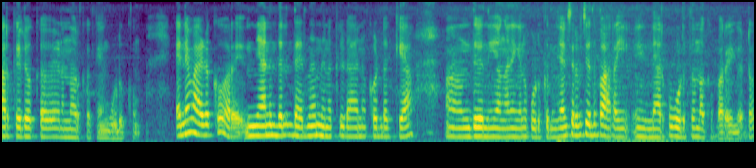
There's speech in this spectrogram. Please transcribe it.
ആർക്കെങ്കിലും ഒക്കെ വേണമെന്നവർക്കൊക്കെ കൊടുക്കും. എന്നെ വഴക്ക് പറയും. ഞാൻ എന്തെങ്കിലും തരുന്നത് നിനക്ക് ഇടാനെ കൊണ്ടൊക്കെയാണ് എന്തിനാ നീ അങ്ങനെ ഇങ്ങനെ കൊടുക്കുന്നത്? ഞാൻ ചിലപ്പോൾ ചെന്ന് പറയും. ഇന്നാർക്ക് കൊടുത്തെന്നൊക്കെ പറയും കേട്ടോ.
